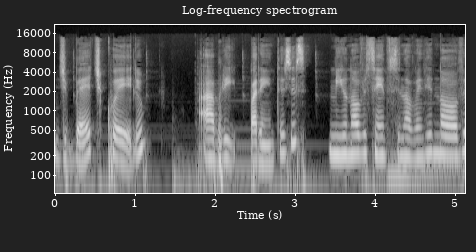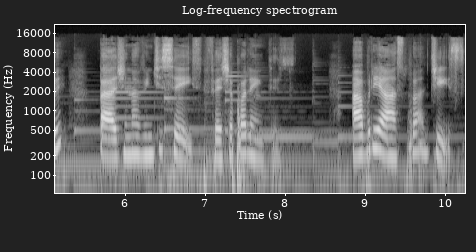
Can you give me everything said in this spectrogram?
de Beth Coelho, abre parênteses, 1999, página 26, fecha parênteses. Abre aspa, diz:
